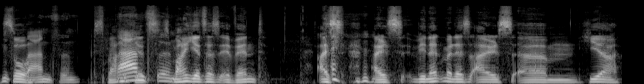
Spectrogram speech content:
So. Wahnsinn. Das mache ich jetzt. Das mache ich jetzt als Event. Als, als, wie nennt man das als ähm, hier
